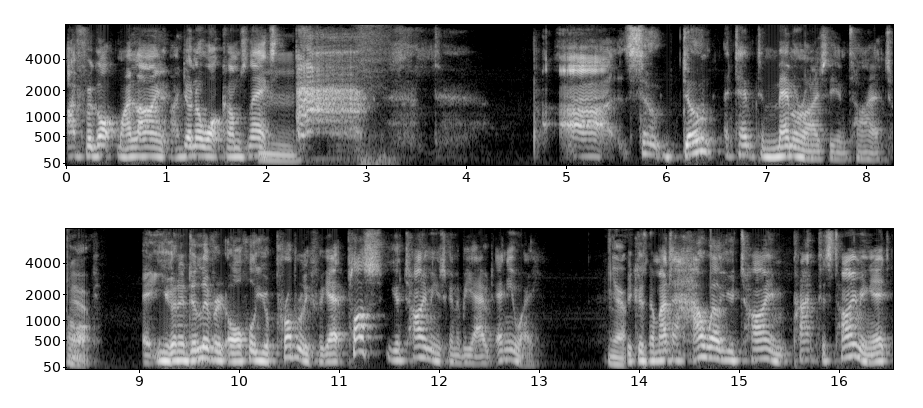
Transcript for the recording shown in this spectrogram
I forgot my line. I don't know what comes next. Mm. Ah! Uh, so don't attempt to memorize the entire talk. Yeah. You're going to deliver it awful. You'll probably forget. Plus, your timing is going to be out anyway. Yeah. Because no matter how well you time practice timing it,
